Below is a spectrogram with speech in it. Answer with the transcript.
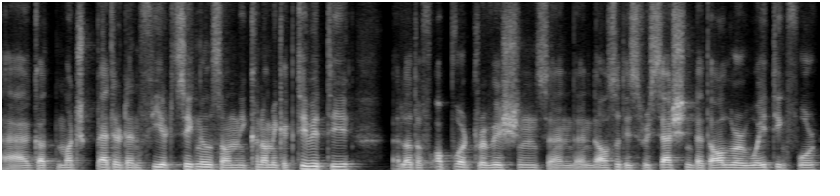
uh, got much better than feared signals on economic activity, a lot of upward revisions, and, and also this recession that all were waiting for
